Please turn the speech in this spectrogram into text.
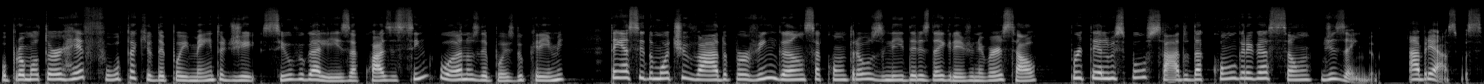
O promotor refuta que o depoimento de Silvio Galiza, quase cinco anos depois do crime, tenha sido motivado por vingança contra os líderes da Igreja Universal por tê-lo expulsado da congregação, dizendo, aspas,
